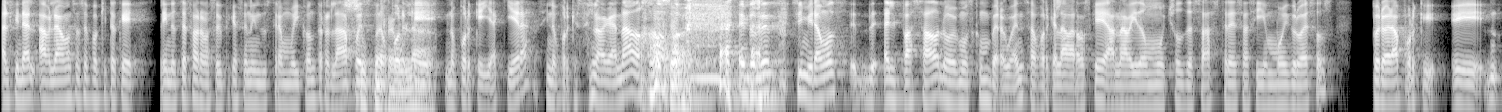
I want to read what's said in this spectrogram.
al final hablábamos hace poquito que la industria farmacéutica es una industria muy controlada, pues no porque, no porque ella quiera, sino porque se lo ha ganado. Entonces, si miramos el pasado, lo vemos con vergüenza, porque la verdad es que han habido muchos desastres así muy gruesos, pero era porque eh,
